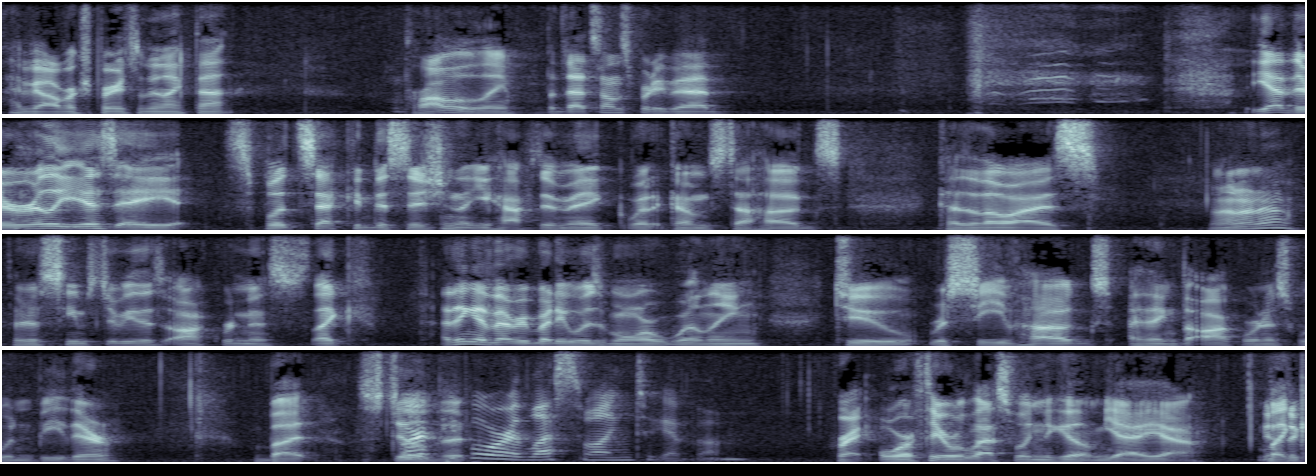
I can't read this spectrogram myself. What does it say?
Have you ever experienced something like that? Probably, but that sounds pretty bad. yeah, there really is a split second decision that you have to make when it comes to hugs, because otherwise, I don't know. There just seems to be this awkwardness. Like, I think if everybody was more willing to receive hugs, I think the awkwardness wouldn't be there. But still, or the- people were less willing to give them. Right. or if they were less willing to give them, yeah, yeah. If Like,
